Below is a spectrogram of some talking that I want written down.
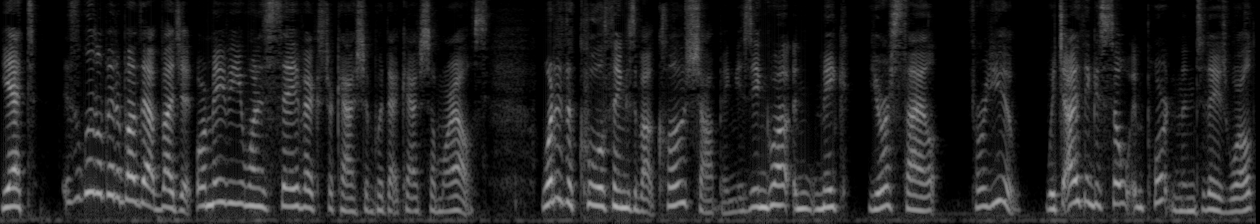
yet is a little bit above that budget, or maybe you want to save extra cash and put that cash somewhere else. One of the cool things about clothes shopping is you can go out and make your style for you which I think is so important in today's world.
